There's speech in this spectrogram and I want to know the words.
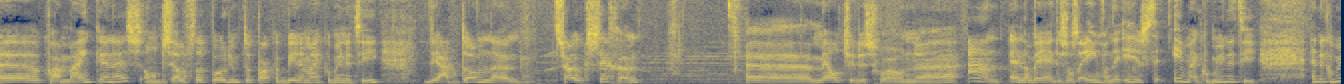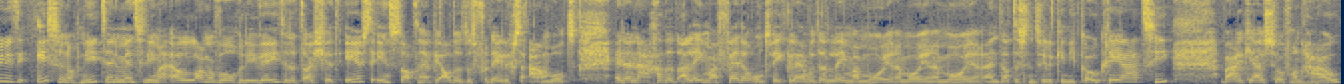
Uh, qua mijn kennis, om zelf dat podium te pakken binnen mijn community. Ja, dan uh, zou ik zeggen. Uh, meld je dus gewoon aan. En dan ben jij dus als een van de eerste mijn community. En de community is er nog niet. En de mensen die mij al langer volgen, die weten dat als je het eerste instapt, dan heb je altijd het voordeligste aanbod. En daarna gaat het alleen maar verder ontwikkelen en wordt het alleen maar mooier en mooier en mooier. En dat is natuurlijk in die co-creatie, waar ik juist zo van hou.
